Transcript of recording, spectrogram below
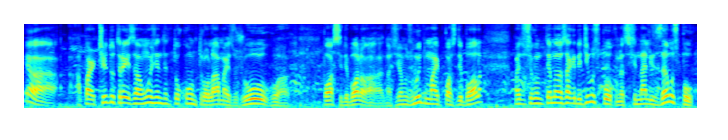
É, a partir do 3 a 1 a gente tentou controlar mais o jogo, a posse de bola, nós tivemos muito mais posse de bola, mas no segundo tempo nós agredimos pouco, nós finalizamos pouco.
